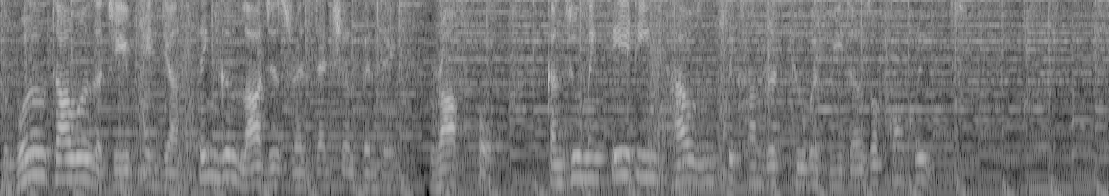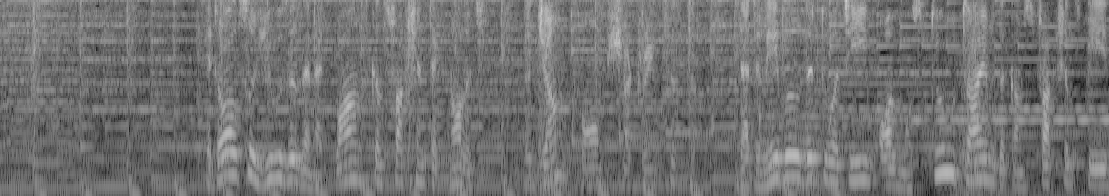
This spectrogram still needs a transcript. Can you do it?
The World Towers achieved India's single largest residential building, RAFP consuming 18,600 cubic meters of concrete. It also uses an advanced construction technology, the jump form shuttering system, that enables it to achieve almost two times the construction speed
